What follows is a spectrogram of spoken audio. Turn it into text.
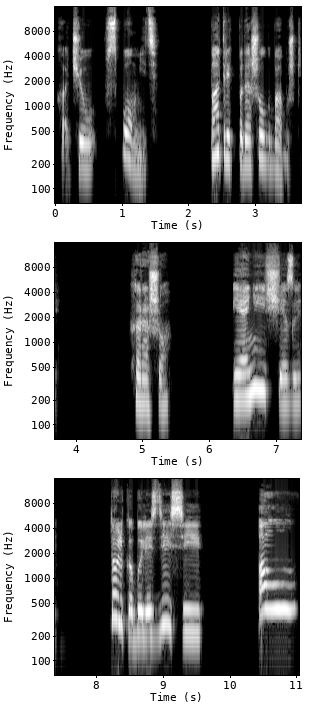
Хочу вспомнить. Патрик подошел к бабушке. Хорошо. И они исчезли. Только были здесь и... Ау!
